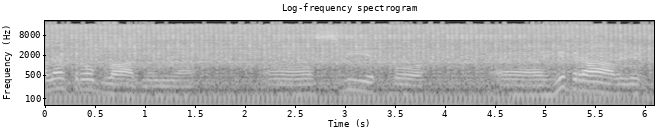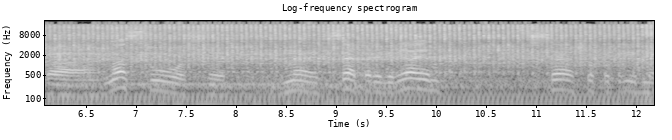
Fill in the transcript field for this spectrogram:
Електрообладнання, е, світло, е, гідравліка, насоси. Ми все перевіряємо все, що потрібно.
